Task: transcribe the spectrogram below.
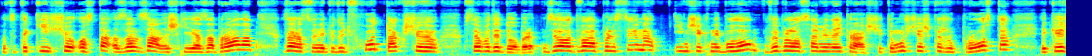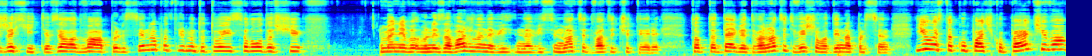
Оце такі, що оста... за- залишки я забрала. Зараз вони підуть в ход, так що все буде добре. Взяла два апельсина, інших не було. Вибрала самі найкращі, тому що я ж кажу, просто якесь жахіття. Взяла два апельсина, потрібно до твоєї солодощі. Мене вони заважили на ві- 18-24. Тобто 9-12 вийшов один апельсин. І ось таку пачку печива.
